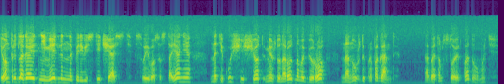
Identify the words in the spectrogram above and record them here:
И он предлагает немедленно перевести часть своего состояния на текущий счет Международного бюро на нужды пропаганды. Об этом стоит подумать».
